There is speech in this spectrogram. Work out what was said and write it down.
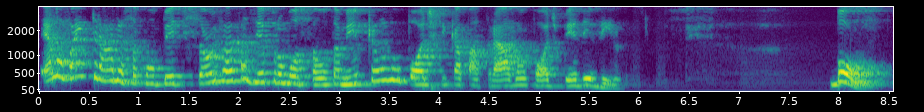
ela vai entrar nessa competição e vai fazer promoção também, porque ela não pode ficar para trás, não pode perder vendas. Bom,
